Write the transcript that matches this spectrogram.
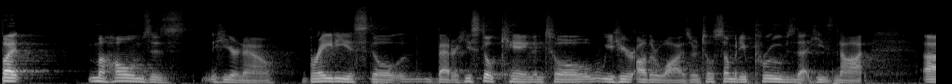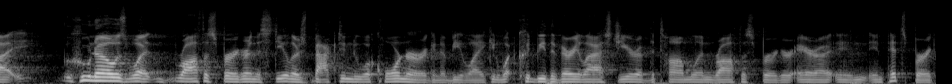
But Mahomes is here now. Brady is still better. He's still king until we hear otherwise or until somebody proves that he's not. Uh, who knows what Roethlisberger and the Steelers backed into a corner are going to be like and what could be the very last year of the Tomlin Roethlisberger era in, in Pittsburgh.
